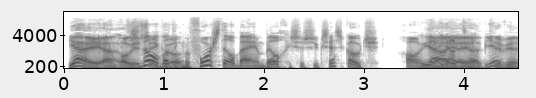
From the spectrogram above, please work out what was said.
Ja, ja. Oh, dat is ja, wel wat wel. ik me voorstel bij een Belgische succescoach. Gewoon, ja, ja, très bien.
